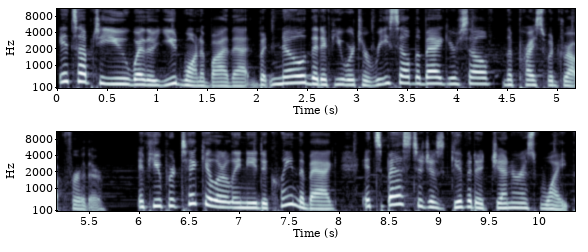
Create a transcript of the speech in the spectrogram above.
It's up to you whether you'd want to buy that, but know that if you were to resell the bag yourself, the price would drop further. If you particularly need to clean the bag, it's best to just give it a generous wipe.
